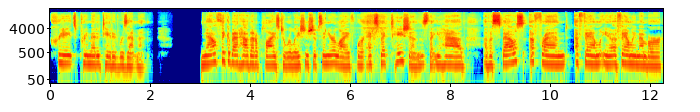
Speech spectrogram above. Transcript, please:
creates premeditated resentment. Now think about how that applies to relationships in your life where expectations that you have of a spouse, a friend, a family, you know, a family member,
